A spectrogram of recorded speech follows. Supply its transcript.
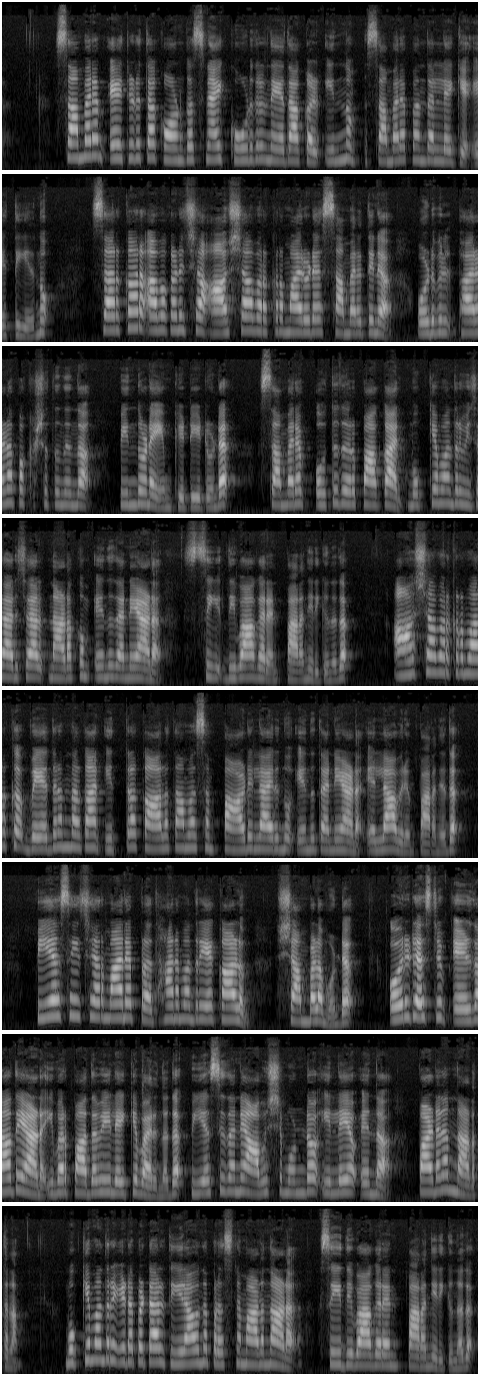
സമരം ഏറ്റെടുത്ത കോൺഗ്രസിനായി കൂടുതൽ നേതാക്കൾ ഇന്നും സമരപന്തലിലേക്ക് എത്തിയിരുന്നു. സർക്കാർ അവഗണിച്ച ആശാ വർക്കർമാരുടെ സമരത്തിന് ഒടുവിൽ ഭരണപക്ഷത്തു നിന്ന് പിന്തുണയും കിട്ടിയിട്ടുണ്ട്. സമരം ഒത്തുതീർപ്പാക്കാൻ മുഖ്യമന്ത്രി വിചാരിച്ചാൽ നടക്കും എന്ന് തന്നെയാണ് സി ദിവാകരൻ പറഞ്ഞിരിക്കുന്നത്. ആശാ വർക്കർമാർക്ക് വേതനം നൽകാൻ ഇത്ര കാലതാമസം പാടില്ലായിരുന്നു എന്ന് തന്നെയാണ് എല്ലാവരും പറഞ്ഞത്. പി എസ് സി ചെയർമാന് പ്രധാനമന്ത്രിയെക്കാളും ശമ്പളമുണ്ട്. ഒരു ടെസ്റ്റും എഴുതാതെയാണ് ഇവർ പദവിയിലേക്ക് വരുന്നത്. പി. എസ്. സി. തന്നെ ആവശ്യമുണ്ടോ ഇല്ലയോ എന്ന് പഠനം നടത്തണം. മുഖ്യമന്ത്രി ഇടപെട്ടാൽ തീരാവുന്ന പ്രശ്നമാണെന്നാണ് സി. ദിവാകരൻ പറഞ്ഞിരിക്കുന്നത്.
